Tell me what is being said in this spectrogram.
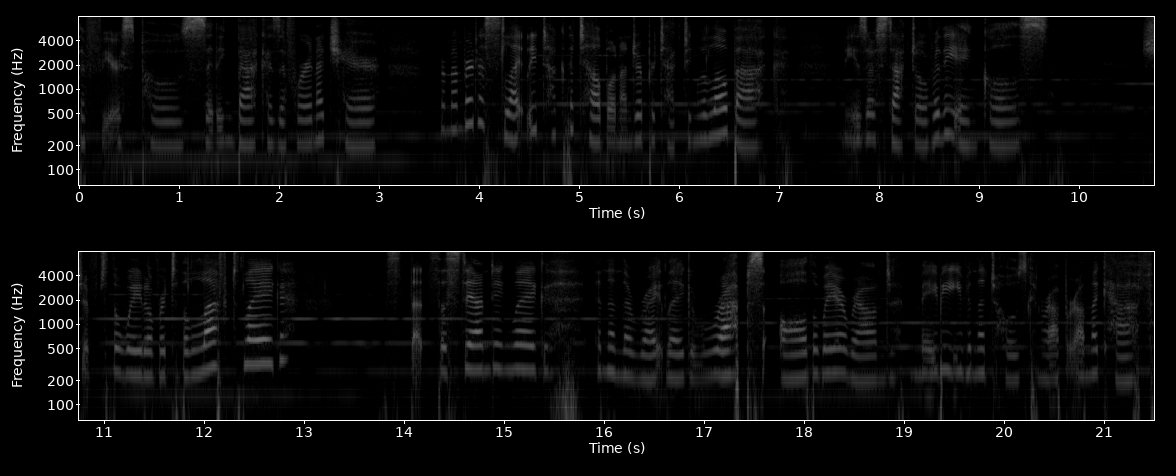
the fierce pose, sitting back as if we're in a chair. Remember to slightly tuck the tailbone under, protecting the low back. Knees are stacked over the ankles. Shift the weight over to the left leg. That's the standing leg. And then the right leg wraps all the way around. Maybe even the toes can wrap around the calf.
